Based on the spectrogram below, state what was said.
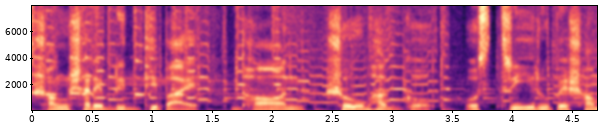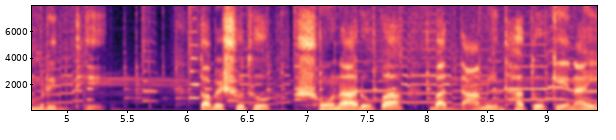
সংসারে বৃদ্ধি পায় ধন, সৌভাগ্য ও স্ত্রী রূপে সমৃদ্ধি। তবে শুধু সোনা রূপা বা দামি ধাতু কেনাই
